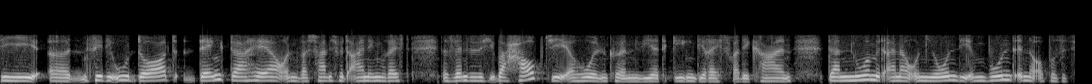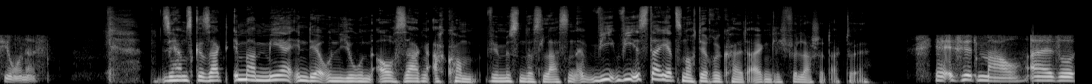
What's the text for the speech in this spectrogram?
Die äh, CDU dort denkt daher und wahrscheinlich mit einigem Recht, dass wenn sie sich überhaupt je erholen können wird gegen die Rechtsradikalen, dann nur mit einer Union, die im Bund in der Opposition ist. Sie haben es gesagt, immer mehr in der Union auch sagen, ach komm, wir müssen das lassen. Wie, wie ist da jetzt noch der Rückhalt eigentlich für Laschet aktuell? Ja, es wird mau. Also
